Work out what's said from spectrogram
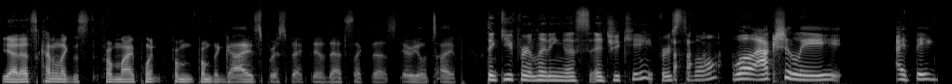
yeah that's kind of like this from my point from from the guy's perspective that's like the stereotype. Thank you for letting us educate, first of all. Well, actually, I think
